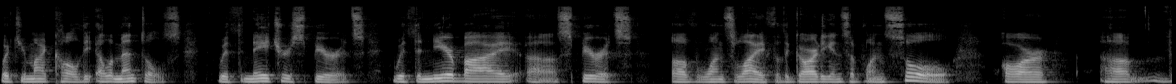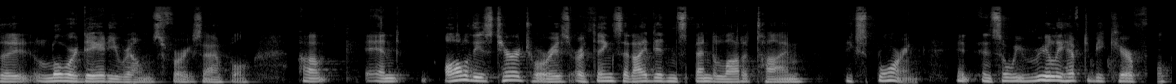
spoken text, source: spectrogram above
what you might call the elementals, with nature spirits, with the nearby uh, spirits of one's life, or the guardians of one's soul, or um, the lower deity realms, for example. Um, and all of these territories are things that I didn't spend a lot of time exploring. And, and so we really have to be careful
